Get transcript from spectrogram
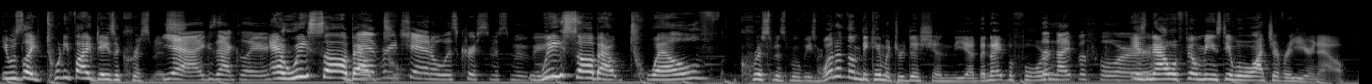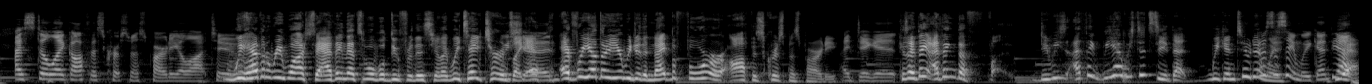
It was like 25 days of Christmas. Yeah, exactly. And we saw about Every channel was Christmas movies. we saw about 12 Christmas movies. One of them became a tradition. The uh, the night before the night before is now a film me and Steve will watch every year now. I still like Office Christmas Party a lot too. We haven't rewatched that. I think that's what we'll do for this year. Like we take turns. We like should. every other year, we do the night before or Office Christmas Party. I dig it. Because I think I think the fu- did we I think yeah we did see it that weekend too, It didn't was we? the same weekend. Yeah. Yeah.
